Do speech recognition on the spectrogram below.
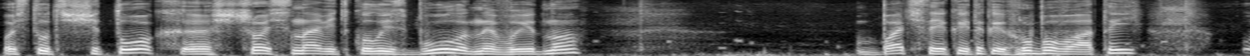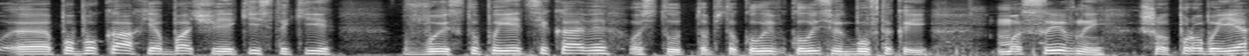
Ось тут щиток, е, щось навіть колись було, не видно. Бачите, який такий грубоватий. Е, По боках я бачу якісь такі виступи є цікаві. Ось тут. Тобто, коли, колись він був такий масивний. Що, проби є?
